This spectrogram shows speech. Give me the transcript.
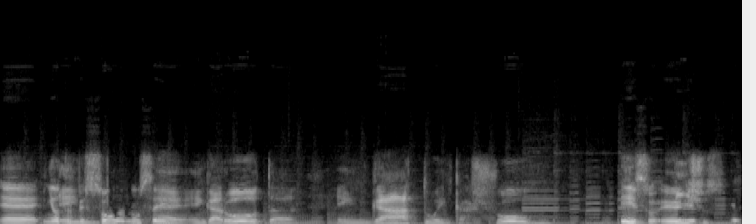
É, em outra em, pessoa? Não sei. É, em garota, em gato, em cachorro. Isso. Bichos. Eu,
